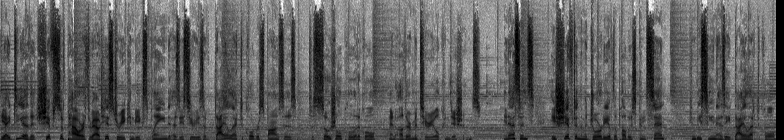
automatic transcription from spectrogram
The idea that shifts of power throughout history can be explained as a series of dialectical responses to social, political, and other material conditions. In essence, a shift in the majority of the public's consent can be seen as a dialectical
